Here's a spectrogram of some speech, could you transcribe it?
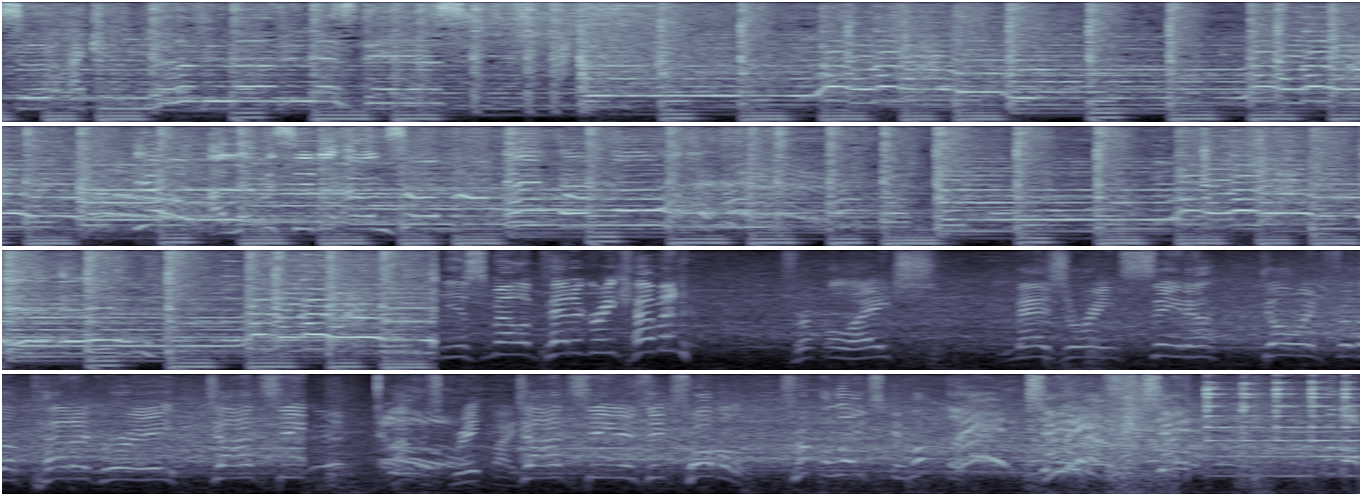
so I can love you, love you, let's dance Yo, I let me see the hands up. Do you smell a pedigree coming? Triple H measuring Cena, going for the pedigree. John Cena. That was great by John Cena's in trouble. Triple H, what the? Cena, Cena with a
